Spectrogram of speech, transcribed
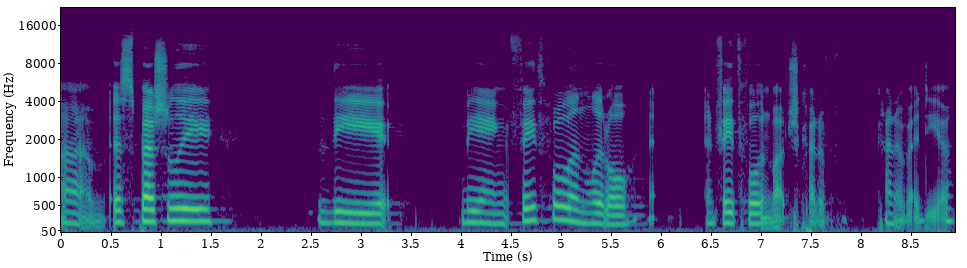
um, especially the being faithful in little and faithful in much kind of kind of idea.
